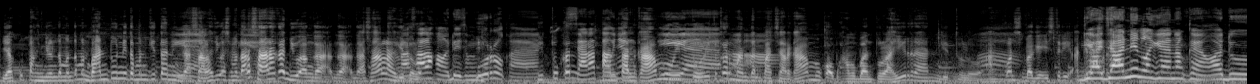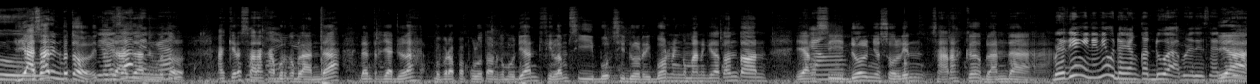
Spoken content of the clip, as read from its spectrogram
ya aku panggilin teman-teman bantu nih teman kita nih nggak Iya. salah juga sementara Iya. Sarah kan juga nggak nggak nggak salah kan? gitu Nggak loh salah kalau dia cemburu kan. itu kan taunya- mantan kamu iya, itu itu kan mantan heeh. pacar kamu kok kamu bantu lahiran gitu loh aku kan sebagai istri Diajanin lagi anaknya. Aduh. Diazanin betul, itu diazanin kan? betul. Akhirnya Sarah kabur ke Belanda dan terjadilah beberapa puluh tahun kemudian film si Sidul Reborn yang kemarin kita tonton, yang, Yang- si Dul nyusulin Sarah ke Belanda. Berarti yang ini nih udah yang kedua berarti saya Ya, dua.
